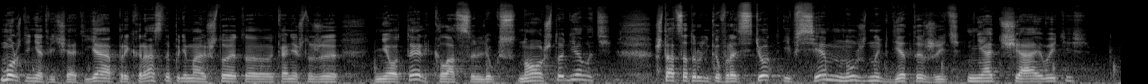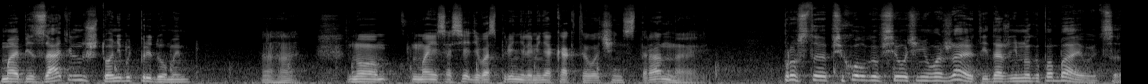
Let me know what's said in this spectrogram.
Можете не отвечать. Я прекрасно понимаю, что это, конечно же, не отель класса люкс, но что делать? Штат сотрудников растет, и всем нужно где-то жить. Не отчаивайтесь. Мы обязательно что-нибудь придумаем. Ага. Но мои соседи восприняли меня как-то очень странно. Просто психологов все очень уважают и даже немного побаиваются.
